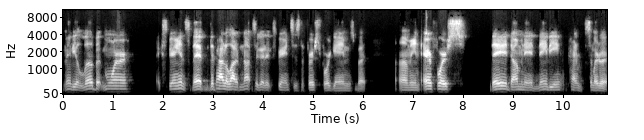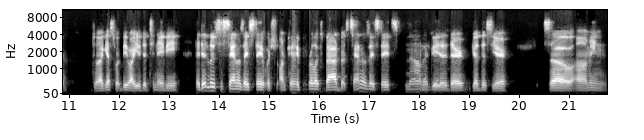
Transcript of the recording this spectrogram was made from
maybe a little bit more experience. They they've had a lot of not so good experiences the first four games, but I mean, Air Force they dominated Navy, kind of similar to to I guess what BYU did to Navy. They did lose to San Jose State, which on paper looks bad, but San Jose State's no, good. They're good this year. So I mean,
